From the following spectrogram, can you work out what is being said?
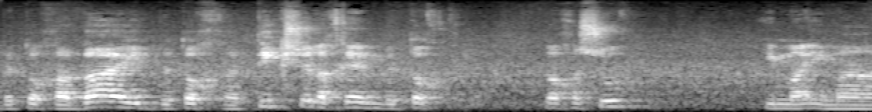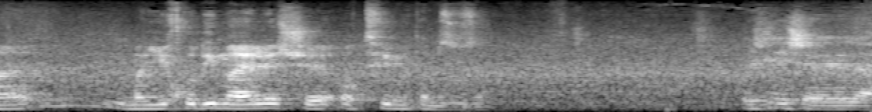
בתוך הבית, בתוך התיק שלכם, בתוך, לא חשוב, עם, ה, עם, ה, עם הייחודים האלה שעוטפים את המזוזה. יש לי שאלה.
